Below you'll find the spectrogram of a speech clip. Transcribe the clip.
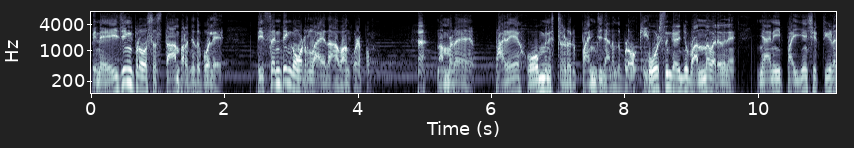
പിന്നെ ഏജിംഗ് പ്രോസസ് താൻ പറഞ്ഞതുപോലെ ഡിസെൻഡിങ് ഓർഡറിലായതാവാം കുഴപ്പം. നമ്മുടെ പഴയ ഹോം മിനിസ്റ്ററുടെ ഒരു പഞ്ച് ഞാനൊന്ന് ബ്ലോക്ക് ചെയ്തു. കോഴ്സും കഴിഞ്ഞ് വന്ന വരവിന് ഞാൻ ഈ പയ്യൻ ഷെട്ടിയുടെ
